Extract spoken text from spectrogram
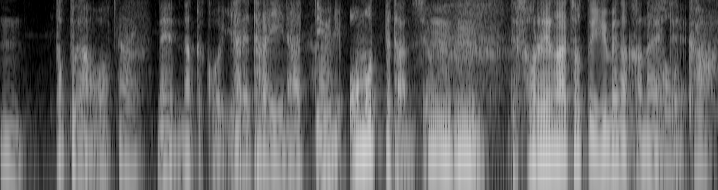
うんトップガン」を、はい。ね、なんかこうやれたらいいなっていうふうに思ってたんですよ。うんうん。でそれがちょっと夢が叶えて。か。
